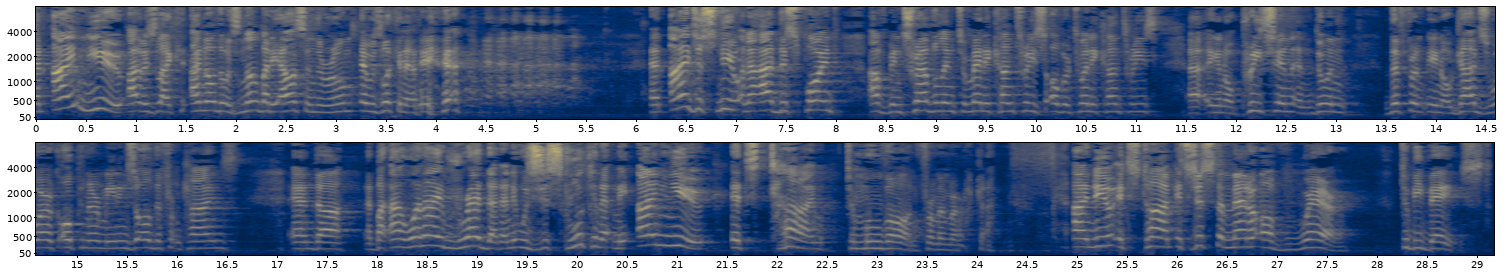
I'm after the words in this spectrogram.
and I knew, I was like, I know there was nobody else in the room. It was looking at me. and I just knew, and at this point, I've been traveling to many countries, over 20 countries, uh, you know, preaching and doing different, you know, God's work, open-air meetings, all different kinds. And, uh, but I, when I read that and it was just looking at me, I knew it's time to move on from America. I knew it's time. It's just a matter of where to be based,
